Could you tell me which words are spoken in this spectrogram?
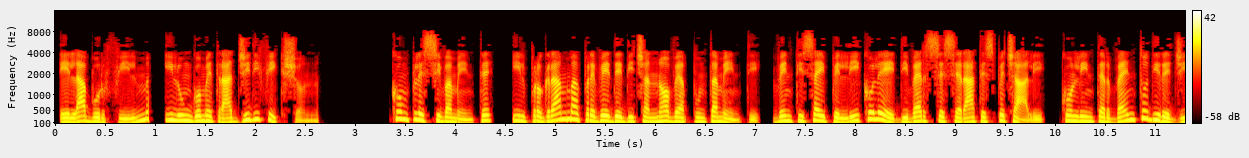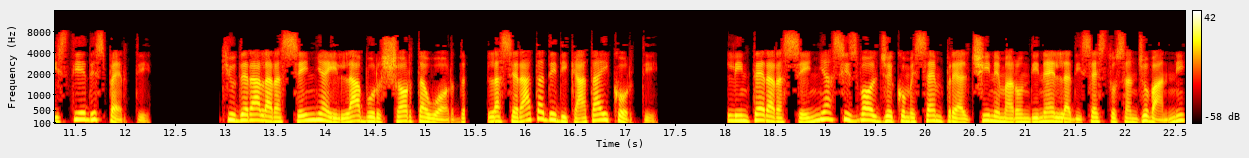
e Labur Film, i lungometraggi di fiction. Complessivamente, il programma prevede 19 appuntamenti, 26 pellicole e diverse serate speciali, con l'intervento di registi ed esperti. Chiuderà la rassegna il Labur Short Award, la serata dedicata ai corti. L'intera rassegna si svolge come sempre al Cinema Rondinella di Sesto San Giovanni,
